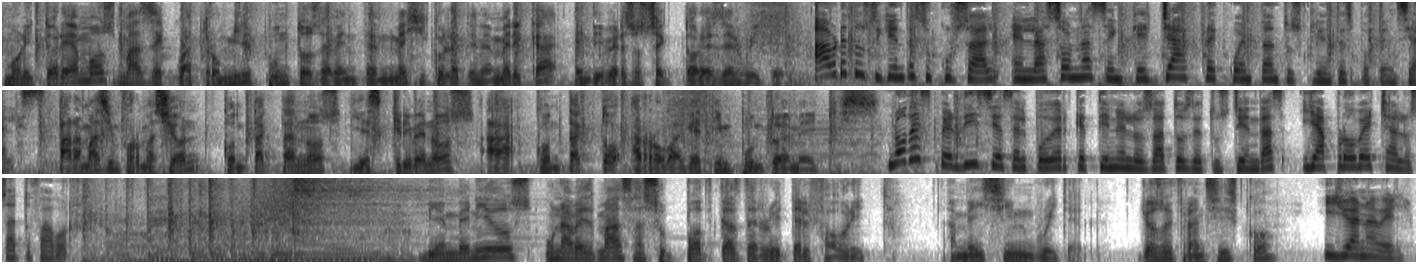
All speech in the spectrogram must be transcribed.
Monitoreamos más de 4.000 puntos de venta en México y Latinoamérica en diversos sectores del retail. Abre tu siguiente sucursal en las zonas en que ya frecuentan tus clientes potenciales. Para más información, contáctanos y escríbenos a contacto.getting.mx. No desperdicias el poder que tienen los datos de tus tiendas y aprovechalos a tu favor. Bienvenidos una vez más a su podcast de retail favorito, Amazing Retail. Yo soy Francisco. Y yo, Anabel.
